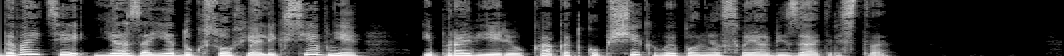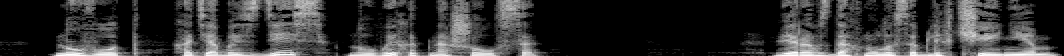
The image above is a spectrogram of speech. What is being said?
Давайте я заеду к Софье Алексеевне и проверю, как откупщик выполнил свои обязательства. Ну вот, хотя бы здесь, но выход нашелся. Вера вздохнула с облегчением.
